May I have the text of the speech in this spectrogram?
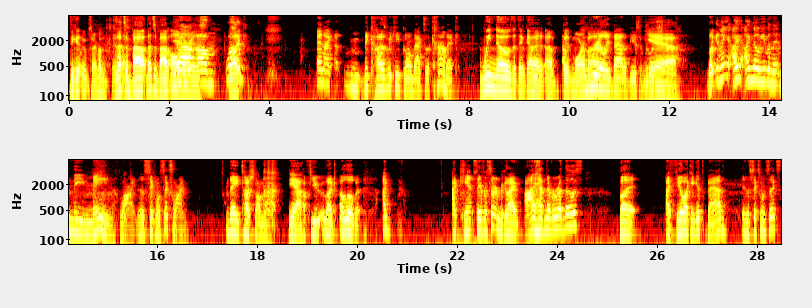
because oops, sorry, because that's about that's about all yeah, there is. um, well, like and, and I because we keep going back to the comic, we know that they've got a, a bit more of a really bad abusive relationship. yeah. Like, and they, I, I know even in the main line, in the six one six line, they touched on that Yeah, a few, like a little bit. I, I can't say for certain because I, I have never read those, but I feel like it gets bad in the six one six.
